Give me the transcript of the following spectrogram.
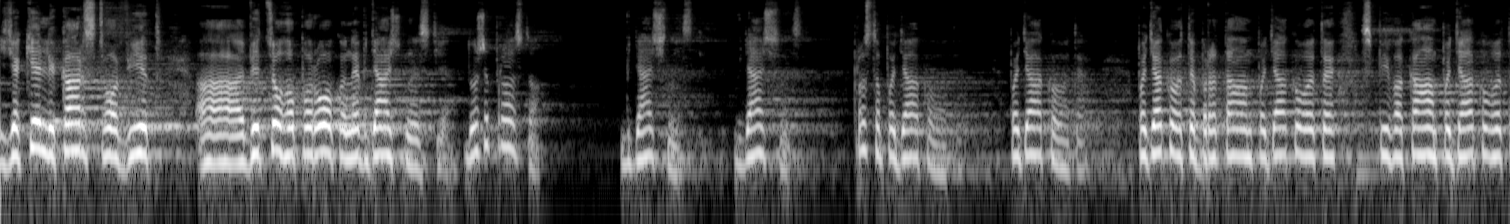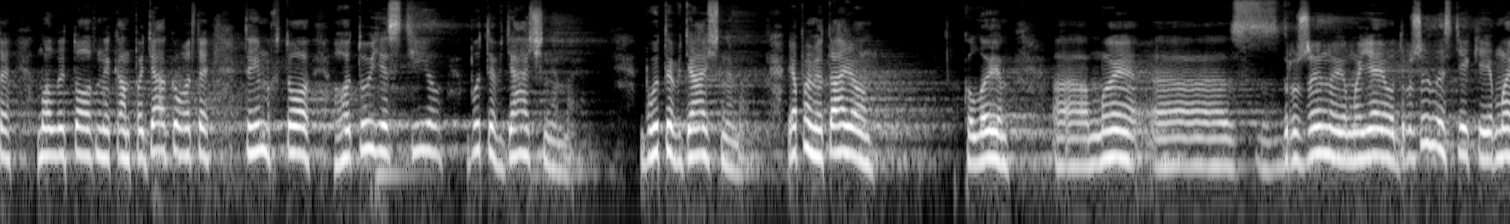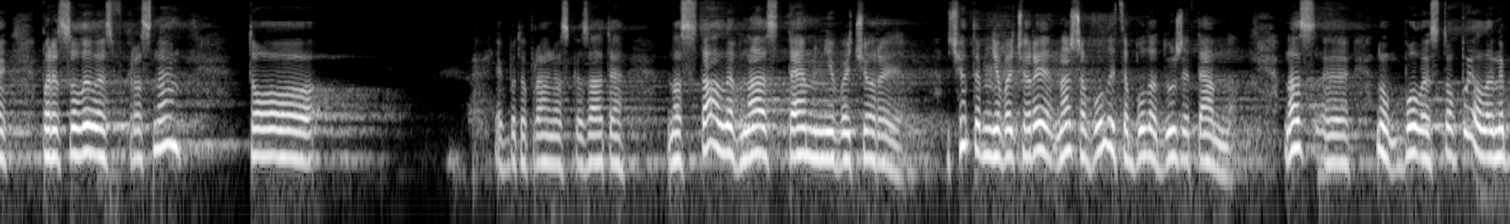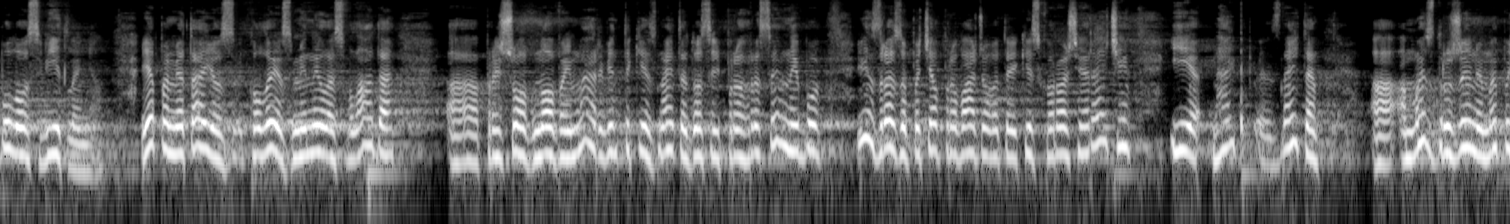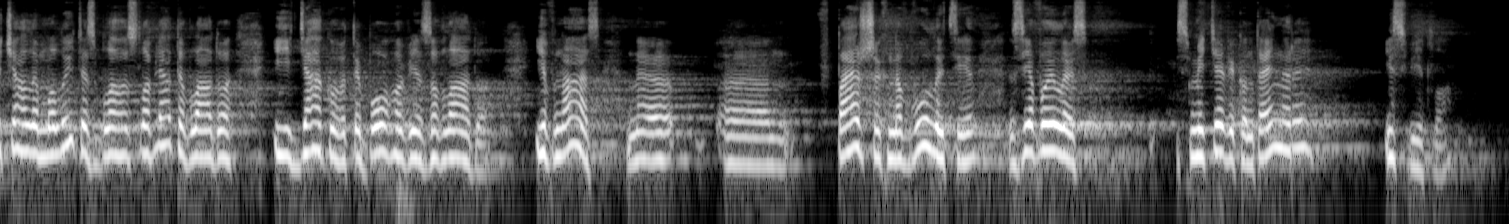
яке лікарство від, е, від цього пороку невдячності? Дуже просто. Вдячність. Вдячність. Просто подякувати. Подякувати. Подякувати братам, подякувати співакам, подякувати молитовникам, подякувати тим, хто готує стіл, бути вдячними. Бути вдячними. Я пам'ятаю, коли е, ми е, з дружиною моєю одружились тільки, ми переселились в Красне, то як би то правильно сказати, настали в нас темні вечори. Що темні вечори, наша вулиця була дуже темна. У нас е, ну, були стовпи, але не було освітлення. Я пам'ятаю, коли змінилась влада, прийшов новий мер, він такий, знаєте, досить прогресивний був. Він зразу почав впроваджувати якісь хороші речі. І знаєте, а, а ми з дружиною ми почали молитись, благословляти владу і дякувати Богові за владу. І в нас не, е, в перших на вулиці з'явились сміттєві контейнери і світло.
